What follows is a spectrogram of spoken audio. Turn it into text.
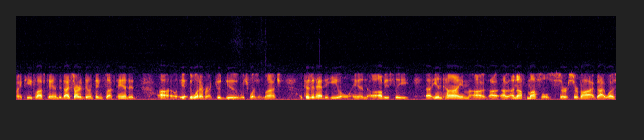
my teeth left-handed. I started doing things left-handed, uh, it, whatever I could do, which wasn't much, because it had to heal. And uh, obviously, uh, in time, uh, uh, enough muscles sur- survived. I was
